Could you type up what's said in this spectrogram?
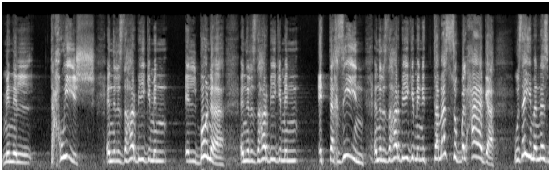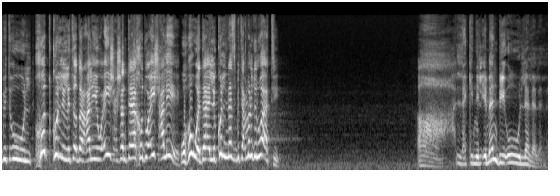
من التحويش، إن الازدهار بيجي من البنى، إن الازدهار بيجي من التخزين، إن الازدهار بيجي من التمسك بالحاجة، وزي ما الناس بتقول خد كل اللي تقدر عليه وعيش عشان تاخد وعيش عليه، وهو ده اللي كل الناس بتعمله دلوقتي. آه لكن الإيمان بيقول لا لا لا لا.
